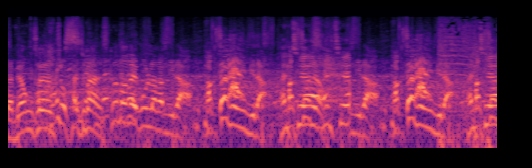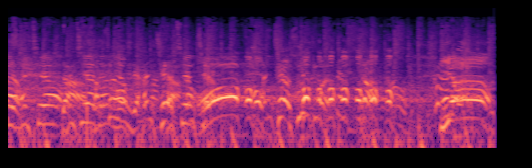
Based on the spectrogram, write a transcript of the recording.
자 명서현 쪽 하지만 끊어내고 올라갑니다. 박선영입니다. 한채야, 박선영. 한채야. 입니다. 박선영입니다. 한채야. 한채야, 자, 박선영 대 한채야. 한채야. 한채야. 오! 한채야 수비 좋아요. 이야, 한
